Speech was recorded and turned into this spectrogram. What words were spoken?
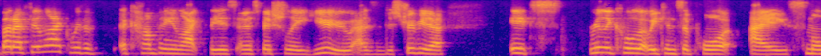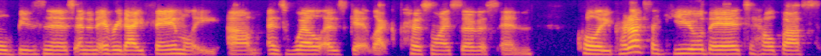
but i feel like with a, a company like this and especially you as a distributor it's really cool that we can support a small business and an everyday family um, as well as get like personalized service and quality products like you're there to help us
